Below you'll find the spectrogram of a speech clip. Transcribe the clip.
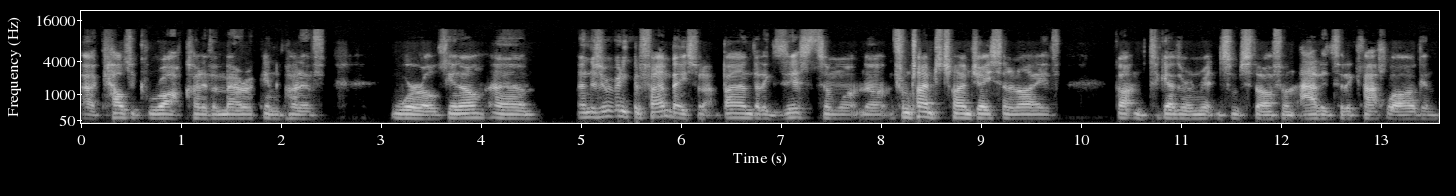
uh, Celtic rock kind of American kind of world, you know. Um, and there's a really good fan base for that band that exists and whatnot. From time to time, Jason and I have gotten together and written some stuff and added to the catalog, and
